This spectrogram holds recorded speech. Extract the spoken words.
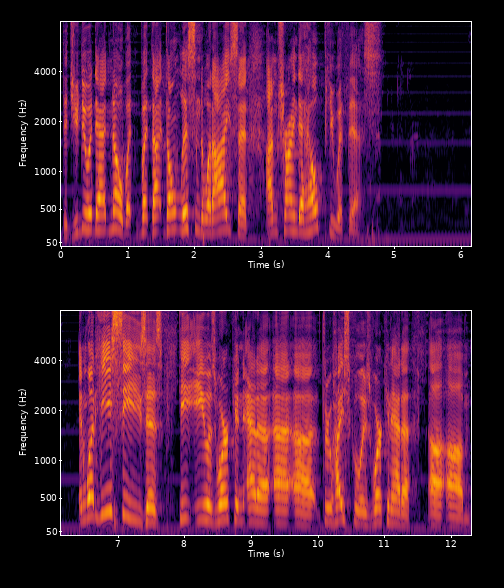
Did you do it, Dad? No, but but that, don't listen to what I said. I'm trying to help you with this. And what he sees is he, he was working at a uh, uh, through high school. He was working at a uh, um,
